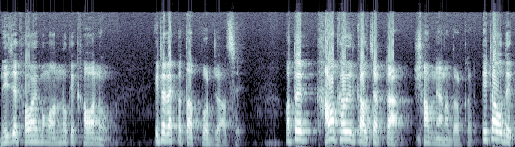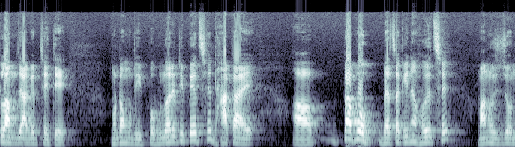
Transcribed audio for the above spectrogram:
নিজে খাওয়া এবং অন্যকে খাওয়ানো, এটার একটা তাৎপর্য আছে। অতএব খাওয়া খাওয়ির কালচারটা সামনে আনা দরকার। এটাও দেখলাম যে আগের চাইতে মোটামুটি পপুলারিটি পেয়েছে। ঢাকায় ব্যাপক বেচাকিনা হয়েছে। মানুষজন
